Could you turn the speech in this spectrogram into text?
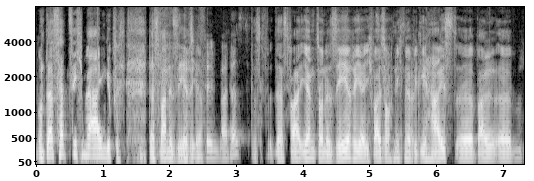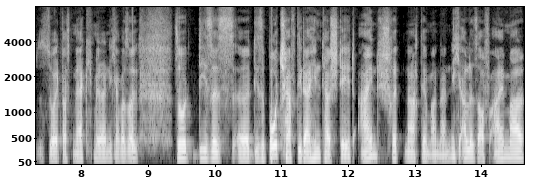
Und das hat sich mir eingeprägt. Das war eine Serie. Welcher Film war das? Das, das war irgendeine so Serie. Ich weiß auch nicht mehr, wie die heißt, äh, weil äh, so etwas merke ich mir da nicht. Aber so, so dieses, äh, diese Botschaft, die dahinter steht, ein Schritt nach dem anderen, nicht alles auf einmal,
